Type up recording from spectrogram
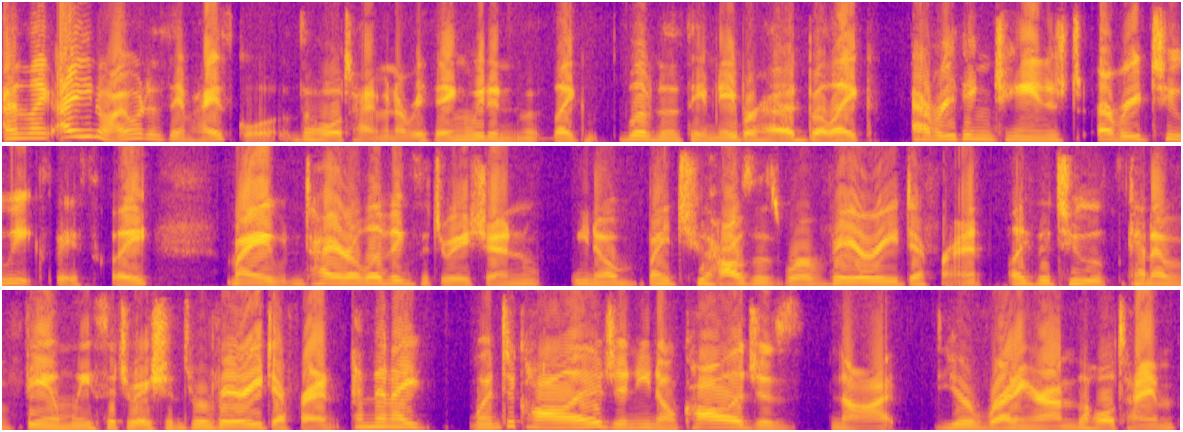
And like I, you know, I went to the same high school the whole time and everything. We didn't like lived in the same neighborhood, but like everything changed every two weeks basically. My entire living situation, you know, my two houses were very different. Like the two kind of family situations were very different. And then I went to college, and you know, college is not you're running around the whole time.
